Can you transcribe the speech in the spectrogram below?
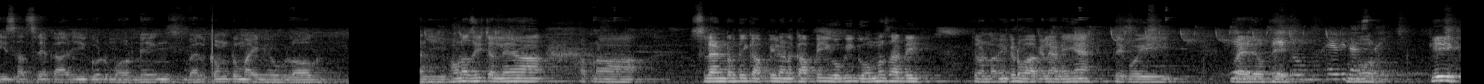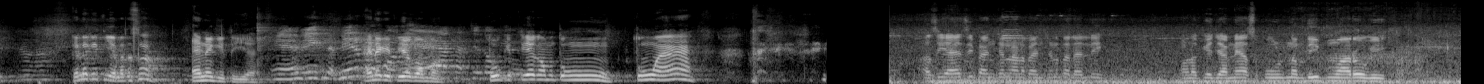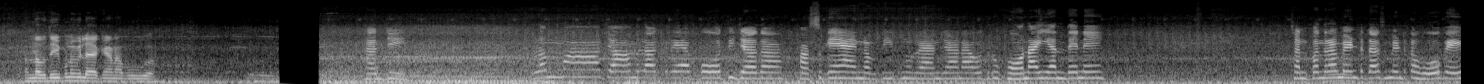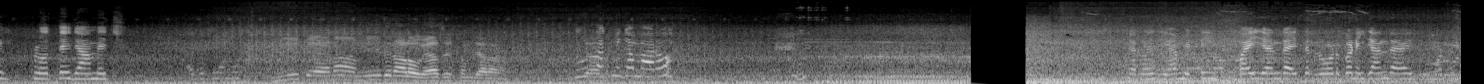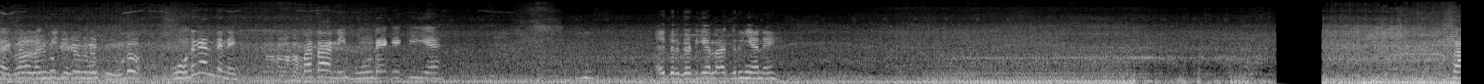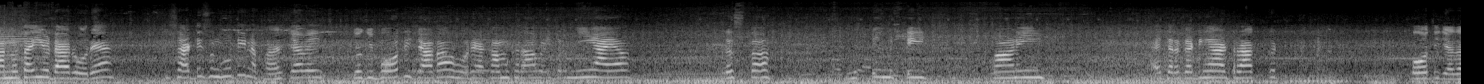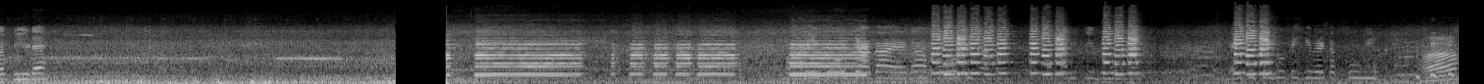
ਜੀ ਸਤਿ ਸ੍ਰੀ ਅਕਾਲ ਜੀ good morning welcome to my new vlog ਹਾਂਜੀ ਹੁਣ ਅਸੀਂ ਚੱਲੇ ਆ ਆਪਣਾ ਸਿਲੰਡਰ ਦੀ ਕਾਪੀ ਲੈਣ। ਕਾਪੀ ਹੋ ਗਈ ਗੁੰਮ ਸਾਡੀ ਤੇ ਹੁਣ ਨਵੀਂ ਕਢਵਾ ਕੇ ਲੈਣੀ ਹੈ ਤੇ ਕੋਈ ਵੈਸੇ ਉੱਥੇ। ਹੋਰ- ਕੀ? ਕਿਹਨੇ ਕੀਤੀ ਹੈ? ਮੈਂ ਦੱਸਾਂ? ਇਹਨੇ ਕੀਤੀ ਹੈ। ਇਹ ਵੇਖ ਲੈ ਮੇਰੇ ਇਹਨੇ ਕੀਤੀ ਹੈ ਗੁੰਮ। ਤੂੰ ਕੀਤੀ ਹੈ ਗੁੰਮ ਤੂੰ ਤੂੰ ਐ। ਅਸੀਂ ਆਏ ਸੀ ਪੈਨਸ਼ਨ ਲੈਣ ਪੈਨਸ਼ਨ ਤਾਂ ਲੈ ਲਈ। ਹੁਣ ਅੱਗੇ ਜਾਂਦੇ ਆ ਸਕੂਲ ਨਵਦੀਪ ਬਿਮਾਰ ਹੋ ਗਈ। ਨਵਦੀਪ ਨੂੰ ਵੀ ਲੈ ਕੇ ਆਣਾ ਪਊਗਾ। ਹਾਂਜੀ। ਲੰਮਾ ਜਾਮ ਲੱਗ ਰਿਹਾ ਬਹੁਤ ਹੀ ਜ਼ਿਆਦਾ ਫਸ ਗਏ ਆ ਨਵਦੀਪ ਨੂੰ ਲੈਣ ਜਾਣਾ ਉਧਰੋਂ ਫੋਨ ਆਈ ਜਾਂਦੇ ਨੇ। ਸਾਨੂੰ 15 ਮਿੰਟ 10 ਮਿੰਟ ਤਾਂ ਹੋ ਗਏ ਖਲੋਤੇ ਜਾਮ ਵਿੱਚ। ਮੀਂਹ ਪਿਆ ਨਾ ਮੀਂਹ ਦੇ ਨਾਲ ਹੋ ਗਿਆ ਸਿਸਟਮ ਜ਼ਿਆਦਾ। ਦੂਰ ਤੱਕ ਨਿਕਾ ਮਾਰੋ। ਚਲੋ ਜੀ ਆ ਮਿੱਟੀ ਪਾਈ ਜਾਂਦਾ ਇੱਧਰ ਰੋਡ ਬਣੀ ਜਾਂਦਾ ਇੱਧਰ ਮੋਟਰਸਾਈਕਲ ਲੰਘੀ ਜਾਂਦੇ। ਨੇ ਫੂੰਡ ਕਹਿੰਦੇ ਨੇ? ਪਤਾ ਨਹੀਂ ਫੂੰਡ ਹੈ ਕਿ ਕੀ ਹੈ। ਇੱਧਰ ਗੱਡੀਆਂ ਲੱਗ ਰਹੀਆਂ ਨੇ। ਸਾਨੂੰ ਤਾਂ ਇਹ ਡਰ ਹੋ ਰਿਹਾ ਕਿ ਸਾਡੀ ਸੰਗੂਟੀ ਨਾ ਫਸ ਜਾਵੇ ਕਿਉਂਕਿ ਬਹੁਤ ਹੀ ਜ਼ਿਆਦਾ ਹੋ ਰਿਹਾ ਕੰਮ ਖਰਾਬ। ਇੱਧਰ ਮੀਂਹ ਆਇਆ ਰਸਤਾ ਮਿੱਟੀ ਮਿੱਟੀ ਪਾਣੀ। ਇੱਧਰ ਗੱਡੀਆਂ ਟਰੱਕ। ਬਹੁਤ ਹੀ ਜ਼ਿਆਦਾ ਭੀੜ ਹੈ। ਪਾਣੀ ਬਹੁਤ ਜ਼ਿਆਦਾ ਆਏਗਾ ਬਹੁਤ ਹੀ ਜ਼ਿਆਦਾ। ਪਤਾ ਨੀ ਕੀ ਬਣੂਗਾ। ਇੱਥੇ ਸੰਗੂਟੀ ਕਿਵੇਂ ਟੱਪੂਗੀ? ਹਾਂ?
